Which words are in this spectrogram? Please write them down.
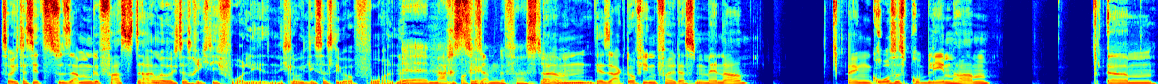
Soll ich das jetzt zusammengefasst sagen oder soll ich das richtig vorlesen? Ich glaube, ich lese das lieber vor. Ne? Äh, mach es Okay. zusammengefasst, oder? Ähm, der sagt auf jeden Fall, dass Männer ein großes Problem haben, ähm,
